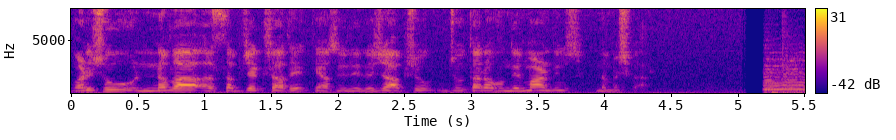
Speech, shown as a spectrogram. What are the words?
મળીશું નવા સબ્જેક્ટ સાથે. ત્યાં સુધી રજા આપશો. જોતા રહો નિર્માણ ન્યૂઝ. નમસ્કાર.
